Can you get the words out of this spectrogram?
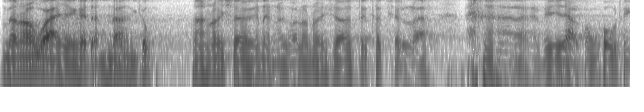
Đã nói qua về cái định đó một chút. À, nói sơ cái này là gọi là nói sơ tức thực sự là đi vào công phu thì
